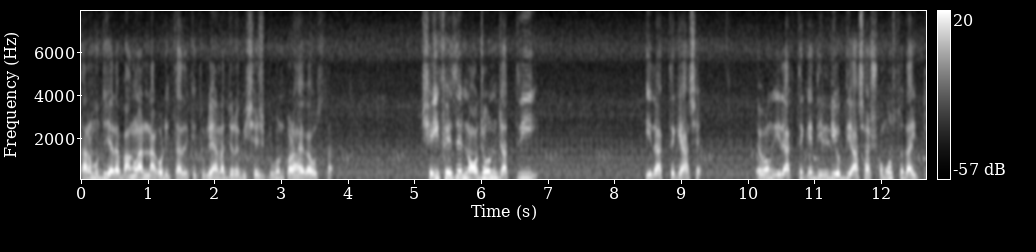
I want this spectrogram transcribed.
তার মধ্যে যারা বাংলার নাগরিক, তাদেরকে তুলে আনার জন্য বিশেষ গ্রহণ করা হয় ব্যবস্থা। সেই ফেজে নজন যাত্রী ইরাক থেকে আসে এবং ইরাক থেকে দিল্লি অবধি আসার সমস্ত দায়িত্ব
